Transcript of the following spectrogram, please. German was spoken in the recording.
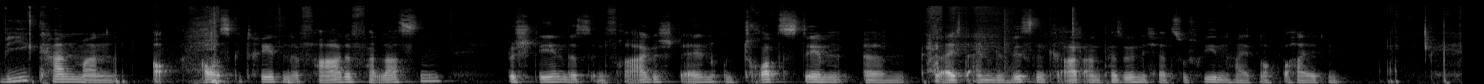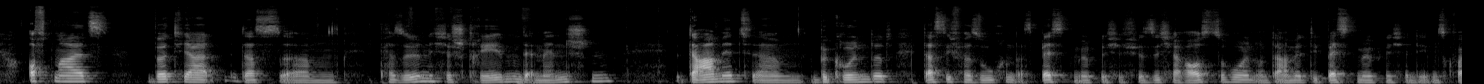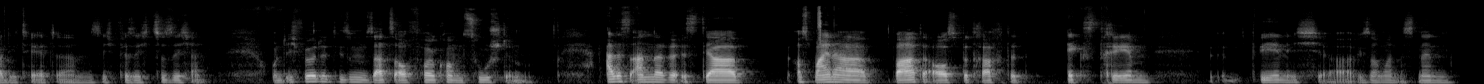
wie kann man ausgetretene Pfade verlassen, Bestehendes in Frage stellen und trotzdem ähm, vielleicht einen gewissen Grad an persönlicher Zufriedenheit noch behalten. Oftmals wird ja das ähm, persönliche Streben der Menschen damit ähm, begründet, dass sie versuchen, das Bestmögliche für sich herauszuholen und damit die bestmögliche Lebensqualität ähm, sich für sich zu sichern. Und ich würde diesem Satz auch vollkommen zustimmen. Alles andere ist ja aus meiner Warte aus betrachtet extrem wenig, äh, wie soll man das nennen,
